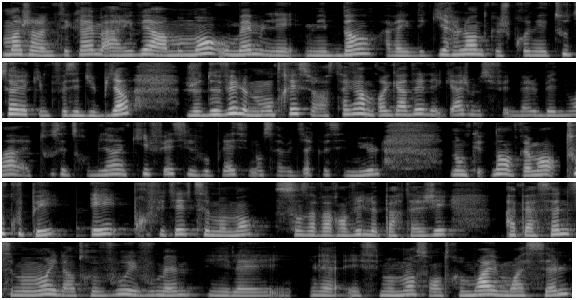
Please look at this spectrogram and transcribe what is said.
Moi, j'en étais quand même arrivée à un moment où même les mes bains avec des guirlandes que je prenais toute seule et qui me faisaient du bien, je devais le montrer sur Instagram. Regardez les gars, je me suis fait une belle baignoire et tout, c'est trop bien. Kiffez s'il vous plaît, sinon ça veut dire que c'est nul. Donc non, vraiment tout couper et profiter de ce moment sans avoir envie de le partager à personne. Ce moment, il est entre vous et vous-même. Et ces moments sont entre moi et moi seule.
